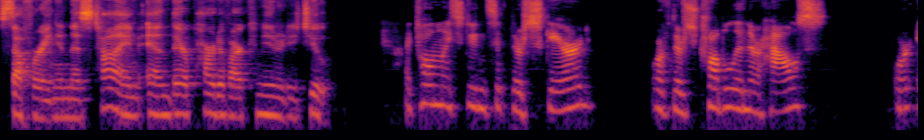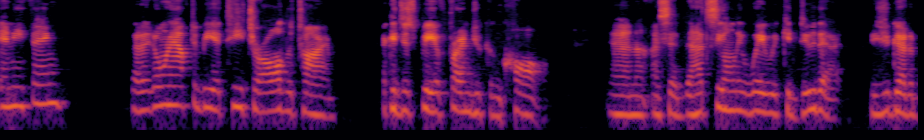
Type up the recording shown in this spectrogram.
suffering in this time, and they're part of our community too. I told my students if they're scared or if there's trouble in their house or anything, that I don't have to be a teacher all the time. I could just be a friend you can call. And I said, that's the only way we could do that. Is you gotta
